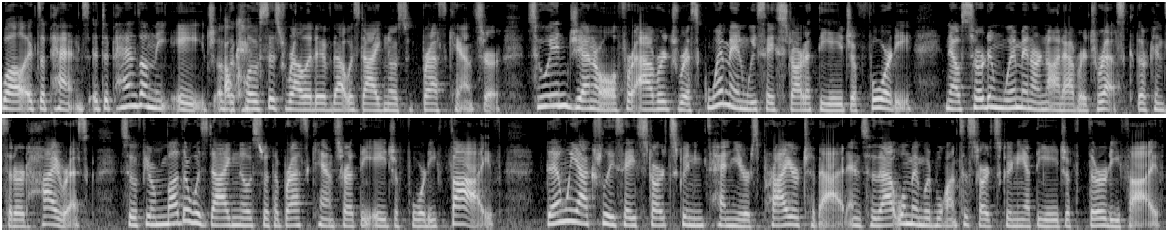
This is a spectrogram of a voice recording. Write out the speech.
Well, it depends. It depends on the age of okay. the closest relative that was diagnosed with breast cancer. So in general, for average risk women, we say start at the age of 40. Now, certain women are not average risk. They're considered high risk. So if your mother was diagnosed with a breast cancer at the age of 45, then we actually say start screening 10 years prior to that. And so that woman would want to start screening at the age of 35.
